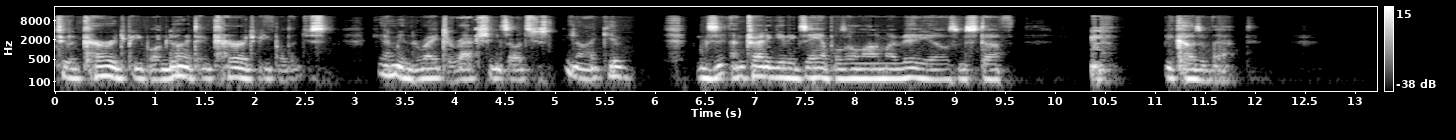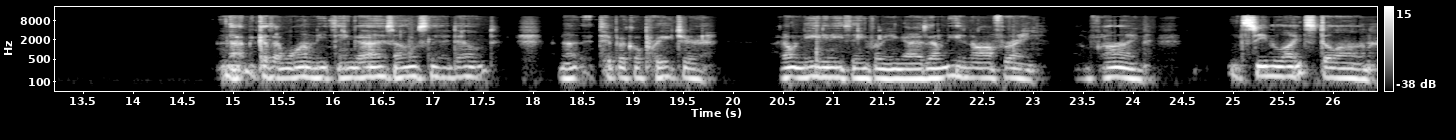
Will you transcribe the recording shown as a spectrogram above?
to encourage people. I'm doing it to encourage people to just get them in the right direction. So it's just, you know, I give I'm trying to give examples on a lot of my videos and stuff because of that. Not because I want anything, guys. Honestly, I don't. I'm not a typical preacher. I don't need anything from you guys. I don't need an offering. I'm fine. See the light still on.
